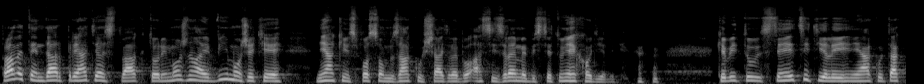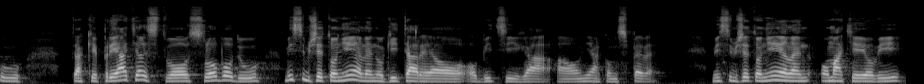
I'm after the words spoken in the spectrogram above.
práve ten dar priateľstva, ktorý možno aj vy môžete nejakým spôsobom zakúšať, lebo asi zrejme by ste tu nechodili. Keby tu ste necítili nejakú takú, také priateľstvo, slobodu, myslím, že to nie je len o gitare o, o bicích a, a o nejakom speve. Myslím, že to nie je len o Matejovi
